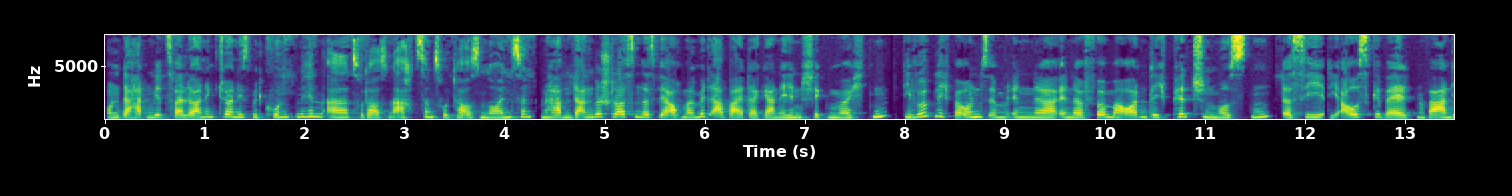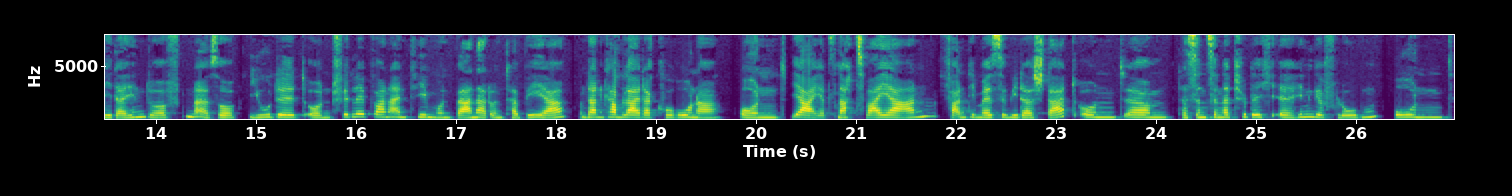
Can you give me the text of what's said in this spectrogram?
Und da hatten wir zwei Learning Journeys mit Kunden hin, äh, 2018, 2019 und haben dann beschlossen, dass wir auch mal Mitarbeiter gerne hinschicken möchten, die wirklich bei uns im, in, der, in der Firma ordentlich pitchen mussten, dass sie die Ausgewählten waren, die dahin durften. Also Judith und Philipp waren ein Team und Bernhard und Tabea. Und dann kam leider Corona. Und ja, jetzt nach zwei Jahren fand die Messe wieder statt und ähm, da sind sie natürlich äh, hingeflogen. Und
